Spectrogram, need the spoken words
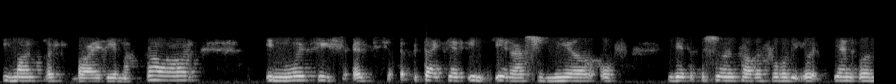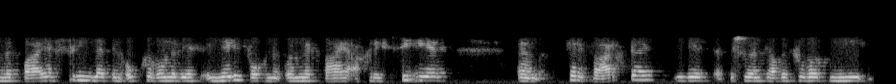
iemand wat baie die mekaar emosies is baie keer irrasioneel of jy weet 'n persoon sal byvoorbeeld een oomblik baie vriendelik en opgewonde wees en net die volgende oomblik baie aggressief wees. Ehm um, verwardheid, jy weet 'n persoon sal byvoorbeeld nie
